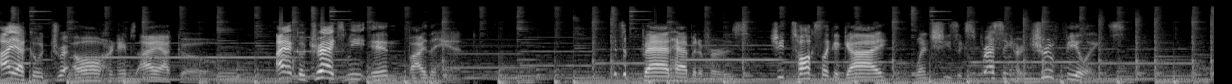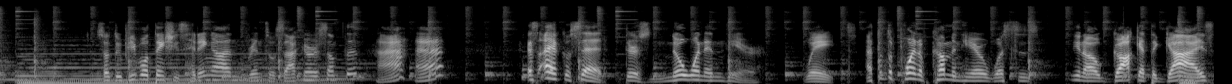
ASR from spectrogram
Ayako dra- Oh, her name's Ayako. Ayako drags me in by the hand. It's a bad habit of hers. She talks like a guy when she's expressing her true feelings. So do people think she's hitting on Rin Tosaka or something? Huh? Huh? As Ayako said, there's no one in here. Wait, I thought the point of coming here was to, you know, gawk at the guys,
